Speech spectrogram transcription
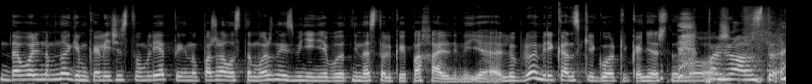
довольно многим количеством лет, и, ну, пожалуйста, можно изменения будут не настолько эпохальными. Я люблю американские горки, конечно, но... Пожалуйста.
